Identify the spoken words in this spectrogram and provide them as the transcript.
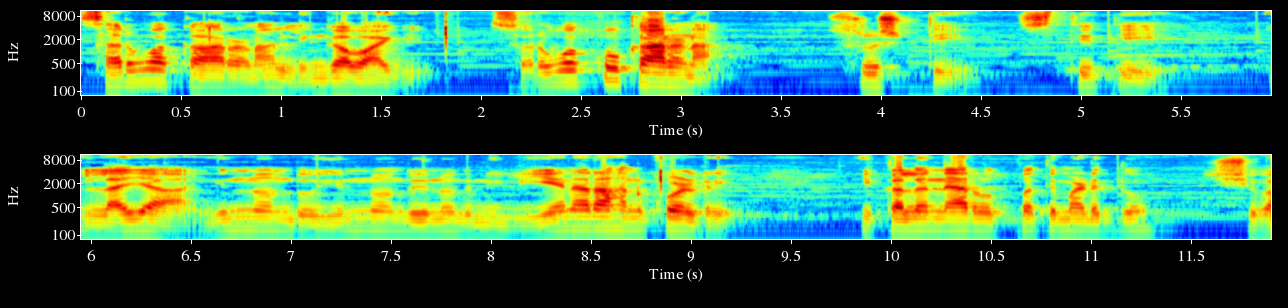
ಸರ್ವ ಕಾರಣ ಲಿಂಗವಾಗಿ, ಸರ್ವಕ್ಕೂ ಕಾರಣ ಸೃಷ್ಟಿ, ಸ್ಥಿತಿ, ಲಯ, ಇನ್ನೊಂದು ಇನ್ನೊಂದು ಇನ್ನೊಂದು, ನೀವು ಏನಾರ ಅಂದ್ಕೊಳ್ರಿ ಈ ಕಲ್ಲನ್ನು ಯಾರು ಉತ್ಪತ್ತಿ ಮಾಡಿದ್ದು? ಶಿವ.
